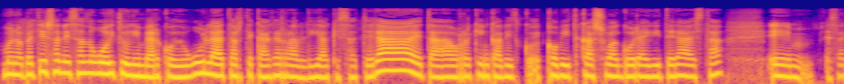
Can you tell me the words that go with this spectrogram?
Bueno, beti esan izan dugu oitu egin beharko dugula, tarteka gerraldiak izatera, eta horrekin COVID kasuak gora egitera, ez da. E, ez da,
